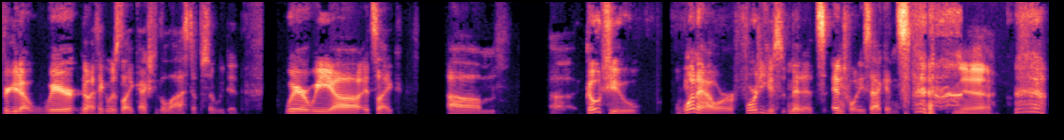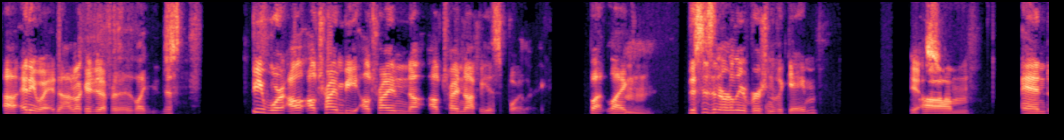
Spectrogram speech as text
figured out where. No, I think it was like actually the last episode we did where we uh, it's like um, uh, go to one hour, forty minutes, and twenty seconds. Yeah. uh, anyway, no, I'm not gonna do that for this. Like, just be aware. I'll, I'll try and be. I'll try and not. I'll try and not be as spoilery. But like, Mm, this is an earlier version of the game, yes. um, and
